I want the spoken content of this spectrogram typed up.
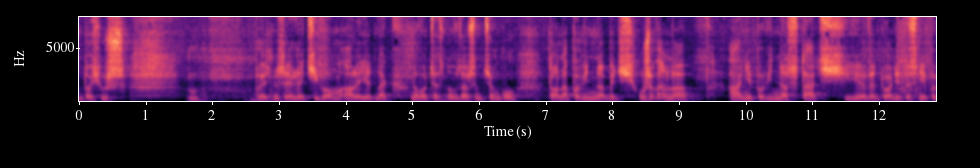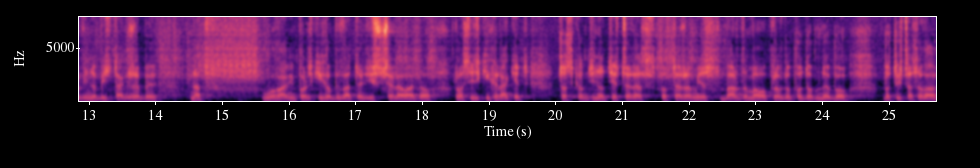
dość już powiedzmy sobie leciwą, ale jednak nowoczesną w dalszym ciągu, to ona powinna być używana, a nie powinna stać i ewentualnie też nie powinno być tak, żeby nad głowami polskich obywateli strzelała do rosyjskich rakiet. To skądinąd jeszcze raz powtarzam jest bardzo mało prawdopodobne, bo dotychczasowa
